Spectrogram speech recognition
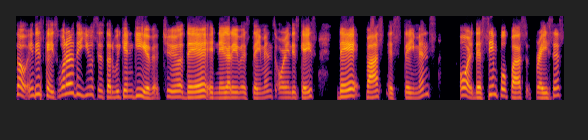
So in this case, what are the uses that we can give to the negative statements, or in this case, the past statements, or the simple past phrases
